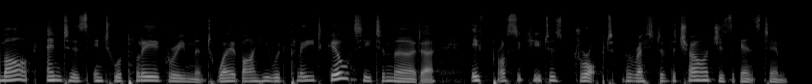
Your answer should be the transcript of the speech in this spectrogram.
Mark enters into a plea agreement whereby he would plead guilty to murder if prosecutors dropped the rest of the charges against him,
